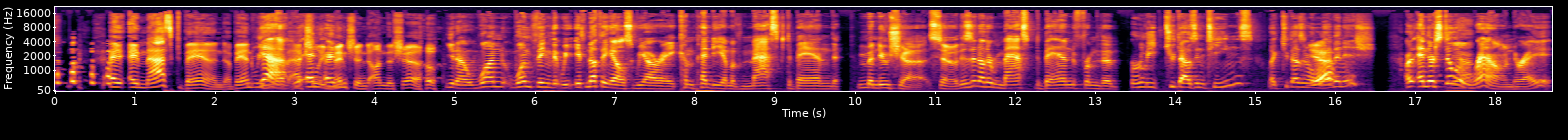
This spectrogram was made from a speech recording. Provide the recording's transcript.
a, a masked band, a band we Yeah, have actually and- mentioned on the show. you know, one one thing that we, if nothing else, we are a compendium of masked band minutia. So this is another masked band from the early 2000 teens, like 2011 ish, and they're still Yeah. around, right?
